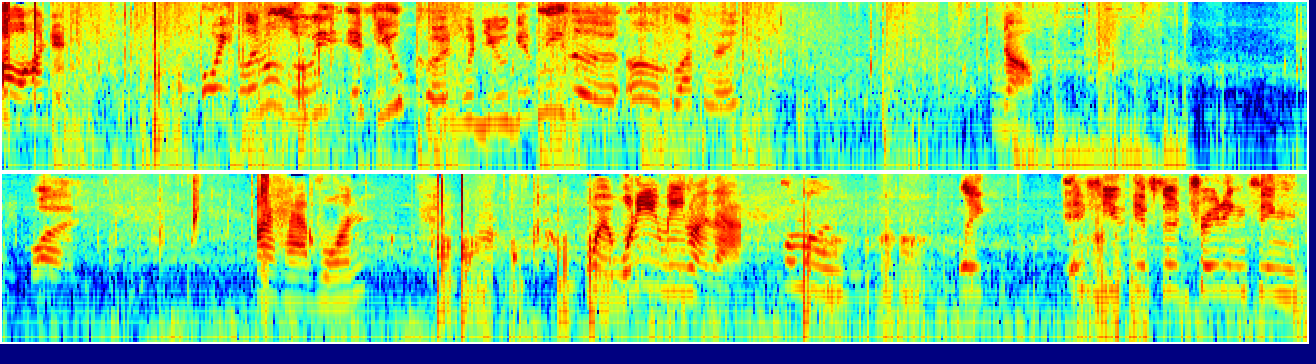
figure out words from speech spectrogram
Oh, 100. Oh, wait, little Louie, if you could, would you give me the um Black Knight? No, Why? I have one. Wait, what do you mean by that? Come on. Like, if you if the trading thing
